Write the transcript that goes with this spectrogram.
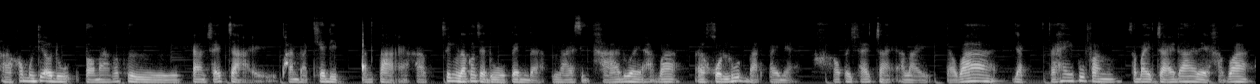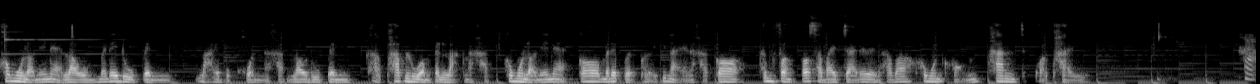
อ่าข้อมูลที่เราดูต่อมาก็คือการใช้จ่ายผ่านบัตรเครดิตต่างๆนะครับ ซึ่งเราก็จะดูเป็นแบบรายสินค้าด้วยครับว่าเอ่อคนรูดบัตรไปเนี่ยเขาไปใช้จ่ายอะไร แต่ว่าอยากจะให้ผู้ฟังสบายใจได้เลยครับว่าข้อมูลเหล่านี้เนี่ยเราไม่ได้ดูเป็น รายบุคคลนะครับ เราดูเป็นอ่าภาพรวมเป็นหลักนะครับ ข้อมูลเหล่านี้เนี่ยก็ไม่ได้เปิดเผยที่ไหนนะครับ ก็ท่านผู้ฟังก็สบายใจได้เลยครับว่าข้อมูลของท่านจะปลอดภัยค่ะ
